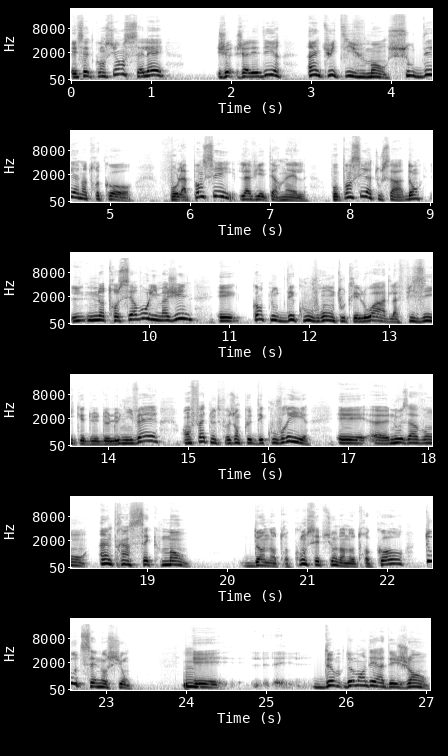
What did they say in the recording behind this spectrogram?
Et cette conscience, elle est, j'allais dire, intuitivement soudée à notre corps. faut la penser, la vie éternelle. faut penser à tout ça. Donc notre cerveau l'imagine, et quand nous découvrons toutes les lois de la physique et de, de l'univers, en fait, nous ne faisons que découvrir. Et euh, nous avons intrinsèquement, dans notre conception, dans notre corps, toutes ces notions. Mm. Et de- demander à des gens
